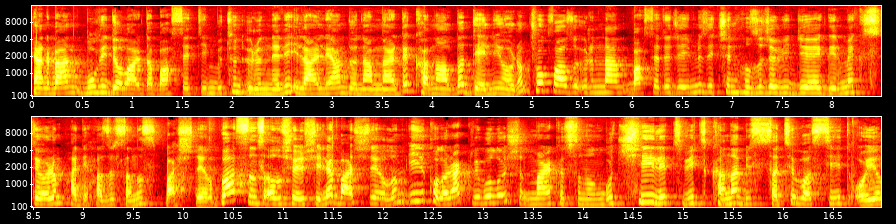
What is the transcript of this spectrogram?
Yani ben bu videolarda bahsettiğim bütün ürünleri ilerleyen dönemlerde kanalda deniyorum. Çok fazla üründen bahsedeceğimiz için hızlıca videoya girmek istiyorum. Hadi hazırsanız başlayalım. Watsons alışverişiyle başlayalım. İlk olarak Revolution markasının bu Chillit with Cannabis Sativa Seed Oil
